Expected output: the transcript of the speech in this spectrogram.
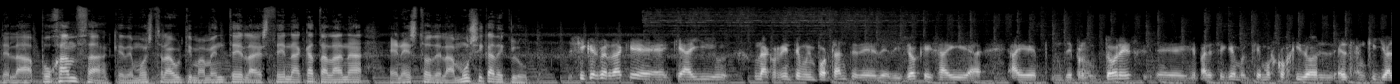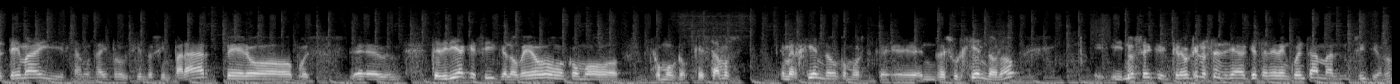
de la pujanza que demuestra últimamente la escena catalana en esto de la música de club sí que es verdad que, hay una corriente muy importante de, de hay, hay, de productores eh, que parece que, hemos cogido el, tranquillo al tema y estamos ahí produciendo sin parar, pero pues eh, te diría que sí, que lo veo como, como que estamos emergiendo, como eh, resurgiendo, ¿no? Y, no sé, creo que nos tendría que tener en cuenta más de un sitio, ¿no?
